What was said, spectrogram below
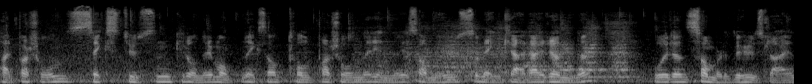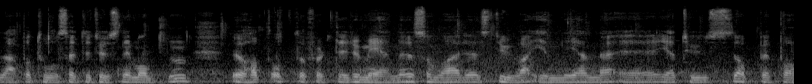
per person 6000 kroner i måneden. ikke sant? Tolv personer inne i samme hus, som egentlig er ei rønne. Hvor den samlede husleien er på 72 000 i måneden. Vi har hatt 48 rumenere som var stua inn i, en, uh, i et hus oppe, på,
